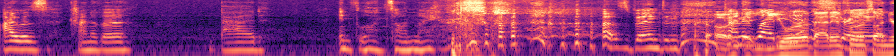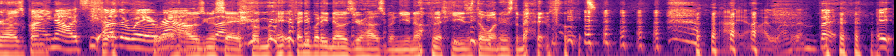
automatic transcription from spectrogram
I was kind of a bad influence on my husband and Oh, kind of led you were a bad influence on your husband? I know it's the other way around. I was gonna but- say, from if anybody knows your husband, you know that he's the one who's the bad influence. I know I love him, but it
